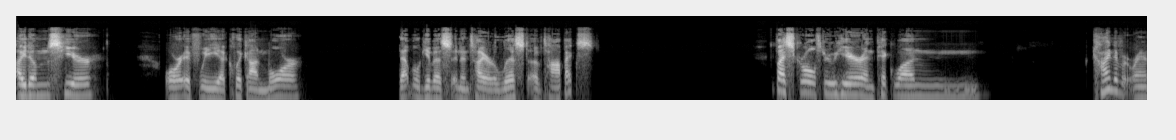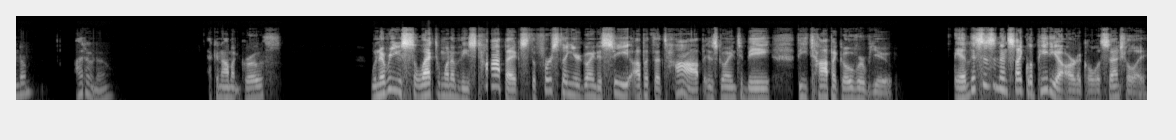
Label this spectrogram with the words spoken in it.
items here, or if we uh, click on more, that will give us an entire list of topics. If I scroll through here and pick one kind of at random. I don't know. Economic growth. Whenever you select one of these topics, the first thing you're going to see up at the top is going to be the topic overview. And this is an encyclopedia article, essentially.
